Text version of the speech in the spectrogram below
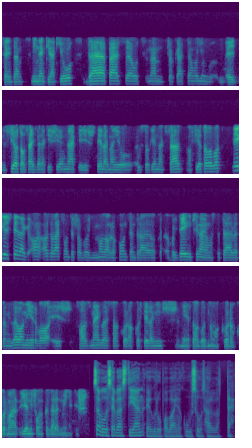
szerintem mindenkinek jó, de persze ott nem csak ketten vagyunk, egy fiatal fegyverek is jönnek, és tényleg nagyon jó úszok jönnek fel, a fiatalabbak. Végül is tényleg az a legfontosabb, hogy magamra koncentráljak, hogy végigcsináljam azt a tervet, ami le van írva, és ha az meg lesz, akkor, akkor tényleg nincs miért aggódnom, akkor, akkor már jönni fognak az eredmények is. Szabó Sebastian, Európa bajnok úszót hallották.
